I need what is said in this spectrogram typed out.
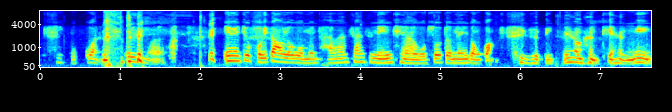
吃不惯，为什么？因为就回到了我们台湾三十年前我说的那种广式月饼，那种很甜很腻，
